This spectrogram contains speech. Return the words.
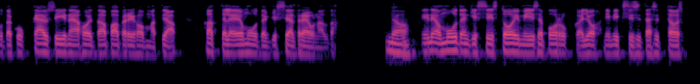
muuta kuin käy siinä ja hoitaa paperihommat ja kattelee jo muutenkin sieltä reunalta. Joo. Niin ne on muutenkin siis toimii se porukka jo, niin miksi sitä sitten olisi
